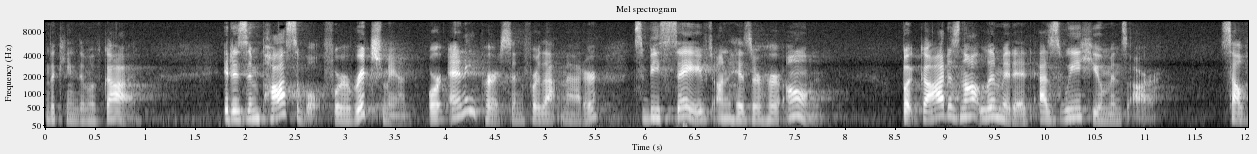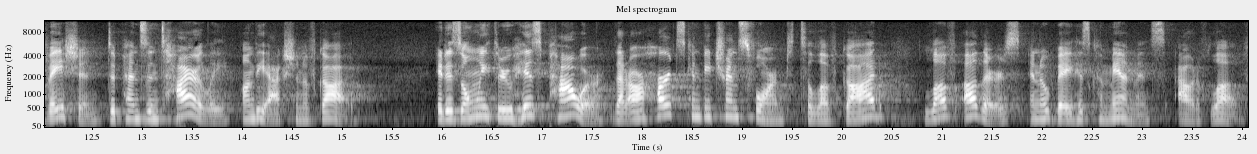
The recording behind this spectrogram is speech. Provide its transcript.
the kingdom of God. It is impossible for a rich man, or any person for that matter, to be saved on his or her own. But God is not limited as we humans are. Salvation depends entirely on the action of God. It is only through His power that our hearts can be transformed to love God, love others, and obey His commandments out of love.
